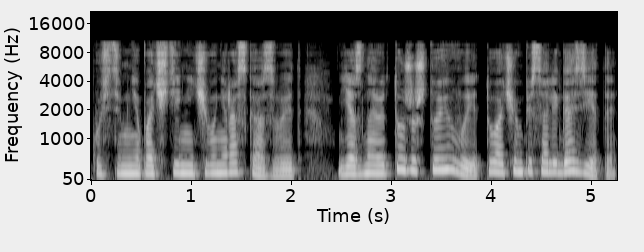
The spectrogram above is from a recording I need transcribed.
«Костя мне почти ничего не рассказывает. Я знаю то же, что и вы, то, о чем писали газеты».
